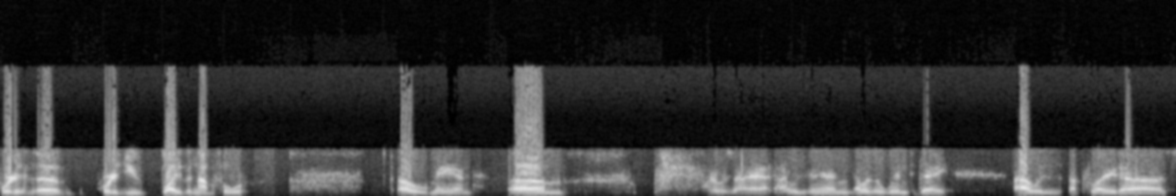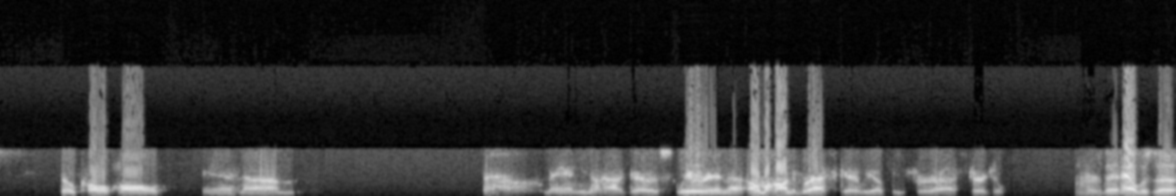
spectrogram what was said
where did uh, where did you play the night before? Oh man, um, where was I at? I was in. That was a Wednesday. I was. I played uh, Sokol Hall in. um Oh man, you know how it goes. We were in uh, Omaha, Nebraska. We opened for uh, Sturgill. Heard that. How was uh,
